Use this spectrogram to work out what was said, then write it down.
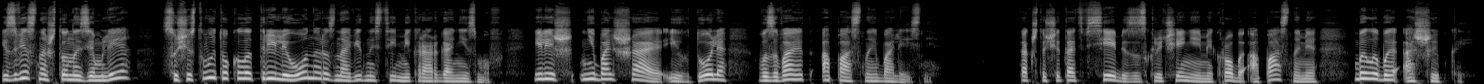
Известно, что на Земле существует около триллиона разновидностей микроорганизмов, и лишь небольшая их доля вызывает опасные болезни так что считать все без исключения микробы опасными было бы ошибкой.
